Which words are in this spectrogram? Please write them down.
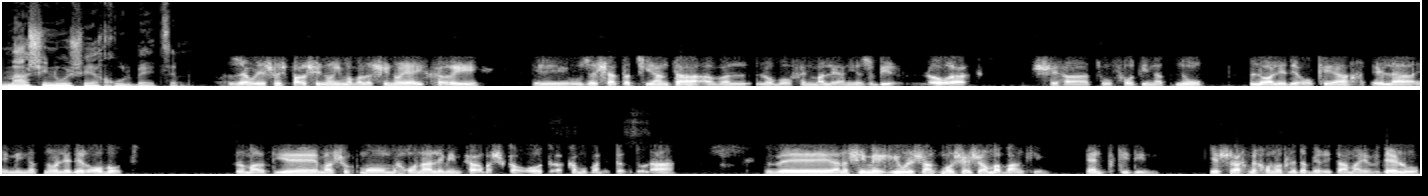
מה השינוי שיחול בעצם. זהו, יש מספר שינויים, אבל השינוי העיקרי אה, הוא זה שאתה ציינת, אבל לא באופן מלא. אני אסביר. לא רק שהתרופות יינתנו לא על ידי רוקח, אלא הם יינתנו על ידי רובוט. כלומר, תהיה משהו כמו מכונה לממכר משקאות, רק כמובן יותר גדולה, ואנשים יגיעו לשם, כמו שיש היום בבנקים. אין פקידים. יש רק מכונות לדבר איתם. ההבדל הוא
